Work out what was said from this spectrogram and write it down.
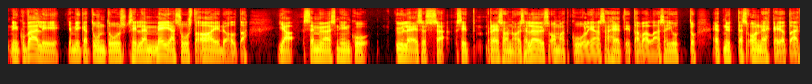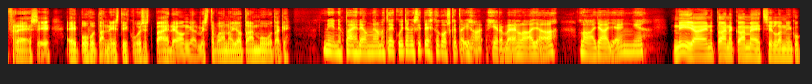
niin kuin väliä ja mikä tuntuu sille meidän suusta aidolta. Ja se myös niin kuin yleisössä sit resonoi, se löysi omat kuulijansa heti tavallaan se juttu, että nyt tässä on ehkä jotain freesiä, ei puhuta niistä ikuisista päihdeongelmista, vaan on jotain muutakin. Niin, ne päihdeongelmat ei kuitenkaan sitten ehkä kosketa ihan hirveän laajaa, laajaa jengiä. Niin, ja ei nyt ainakaan meitä silloin niin kuin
